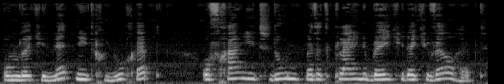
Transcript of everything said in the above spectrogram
omdat je net niet genoeg hebt of ga je iets doen met het kleine beetje dat je wel hebt?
